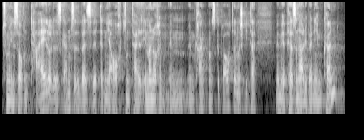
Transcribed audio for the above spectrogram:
zumindest auch ein Teil oder das Ganze, weil es wird dann ja auch zum Teil immer noch im, im, im Krankenhaus gebraucht oder im Spital, wenn wir Personal übernehmen können.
